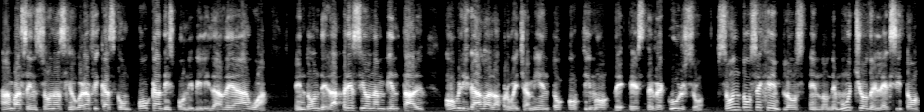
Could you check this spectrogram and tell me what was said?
ambas en zonas geográficas con poca disponibilidad de agua, en donde la presión ambiental ha obligado al aprovechamiento óptimo de este recurso. Son dos ejemplos en donde mucho del éxito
